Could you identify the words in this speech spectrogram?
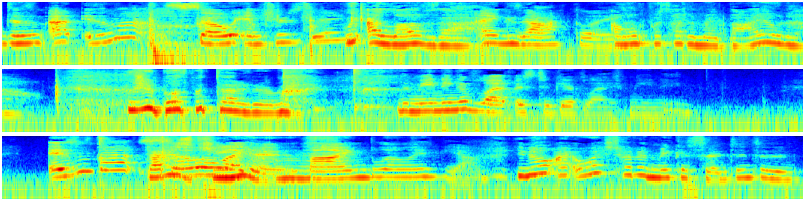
Doesn't that isn't that so interesting? Wait, I love that. Exactly. I want to put that in my bio now. We should both put that in our bio. The meaning of life is to give life meaning. Isn't that, That is so like genius. mind blowing? Yeah. You know, I always try to make a sentence and then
